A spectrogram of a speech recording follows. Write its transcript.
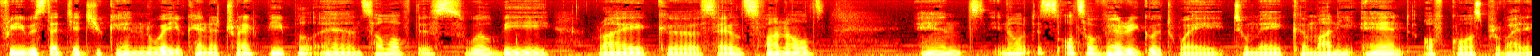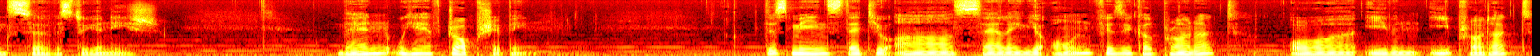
freebies that yet you can where you can attract people, and some of this will be like uh, sales funnels, and you know this is also a very good way to make money, and of course providing service to your niche. Then we have drop shipping. This means that you are selling your own physical product or even e product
